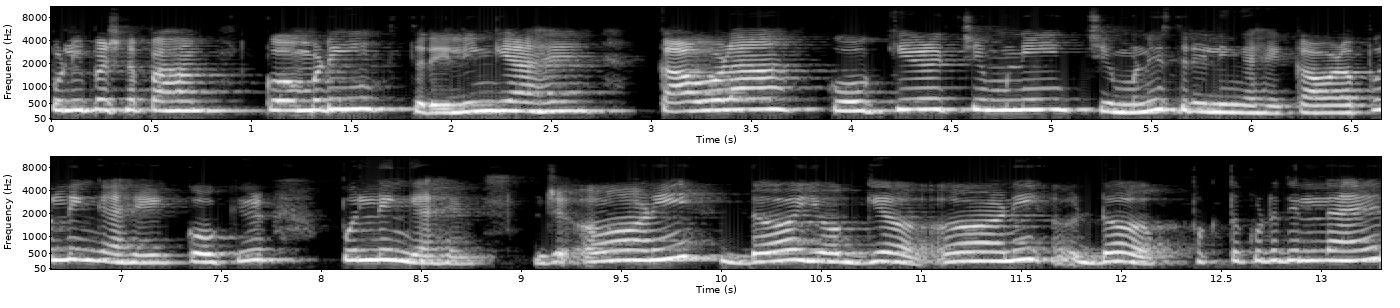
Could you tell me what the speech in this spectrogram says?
पुढील प्रश्न पहा. कोंबडी स्त्रीलिंगी आहे. कावळा कोकिळ चिमणी चिमणी स्त्रीलिंग आहे. कावळा पुल्लिंग आहे. कोकिळ पुल्लिंग आहे. म्हणजे अ आणि ड योग्य अ आणि ड फक्त कुठे दिलेलं आहे?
